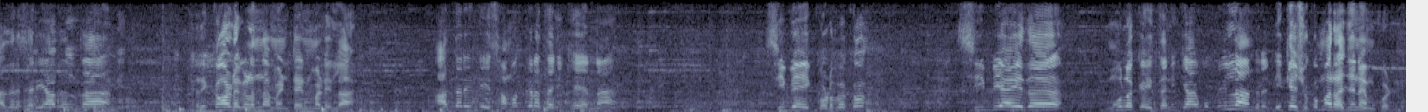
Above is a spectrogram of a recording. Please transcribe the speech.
ಆದರೆ ಸರಿಯಾದಂಥ ರೆಕಾರ್ಡ್ಗಳನ್ನು ಮೇಂಟೈನ್ ಮಾಡಿಲ್ಲ. ಆದ್ದರಿಂದ ಈ ಸಮಗ್ರ ತನಿಖೆಯನ್ನು ಸಿ ಬಿ ಐ ಕೊಡಬೇಕು. ಸಿ ಬಿ ಐದ ಮೂಲಕ ಈ ತನಿಖೆ ಆಗಬೇಕು. ಇಲ್ಲ ಅಂದರೆ ಡಿ ಕೆ ಶಿವಕುಮಾರ್ ರಾಜೀನಾಮೆ ಕೊಡಲಿ.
